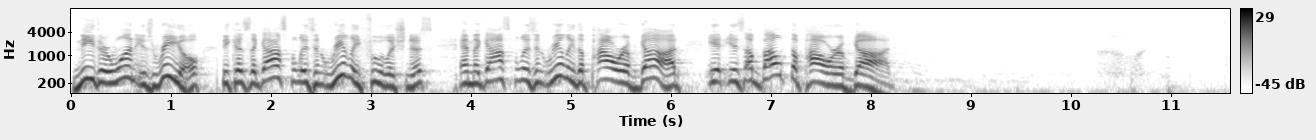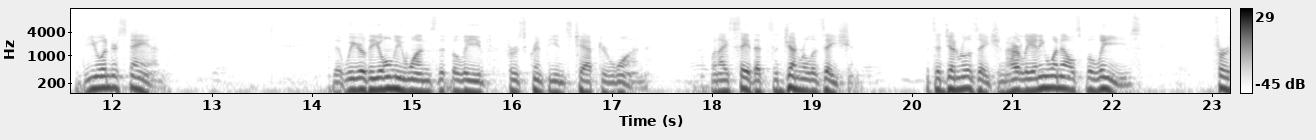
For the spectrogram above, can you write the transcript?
Neither one is real because the gospel isn't really foolishness and the gospel isn't really the power of God. It is about the power of God. Do you understand that we are the only ones that believe 1 Corinthians chapter 1? When I say that's a generalization. It's a generalization. Hardly anyone else believes 1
